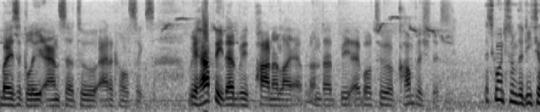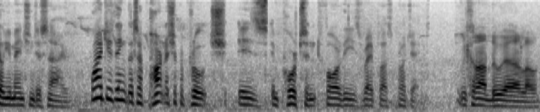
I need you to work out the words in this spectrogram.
basically answer to Article 6. We're happy that we partner like Everland that we're able to accomplish this. Let's go into some of the detail you mentioned just now. Why do you think that a partnership approach is important for these REDD Plus projects? We cannot do it alone.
